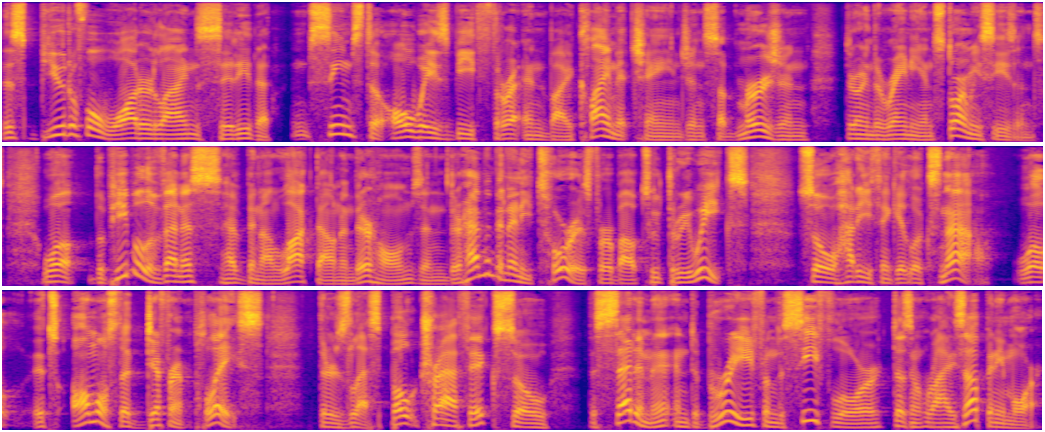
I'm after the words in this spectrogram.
This beautiful waterline city that seems to always be threatened by climate change and submersion during the rainy and stormy seasons. Well, the people of Venice have been on lockdown in their homes and there haven't been any tourists for about two, three weeks. So, how do you think it looks now? Well, it's almost a different place. There's less boat traffic, so the sediment and debris from the seafloor doesn't rise up anymore.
